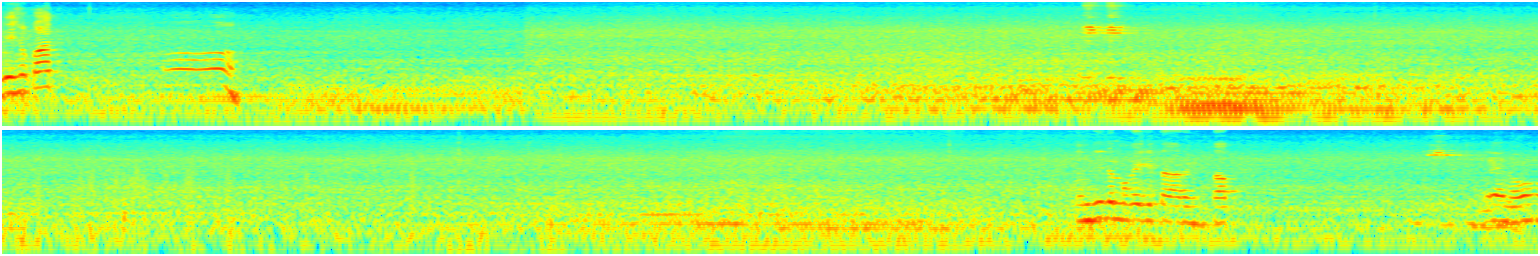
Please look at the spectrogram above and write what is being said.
Hindi sukat. Hindi na makikita ang top. Ayan o.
